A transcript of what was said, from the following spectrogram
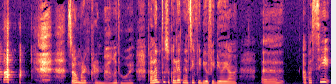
so mereka keren banget woy kalian tuh suka lihat gak sih video-video yang uh, apa sih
